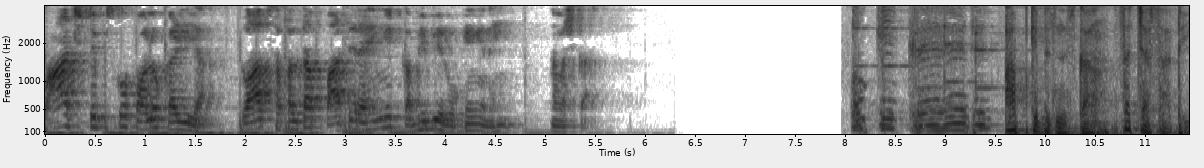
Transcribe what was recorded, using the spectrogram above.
पाँच टिप्स को फॉलो कर लिया तो आप सफलता पाते रहेंगे, कभी भी रोकेंगे नहीं। नमस्कार। आपके बिज़नेस का सच्चा साथी।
